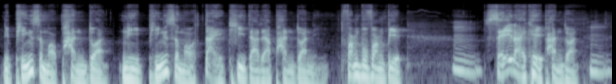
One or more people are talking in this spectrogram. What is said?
你凭什么判断？你凭什么代替大家判断你方不方便？嗯，谁来可以判断？嗯，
